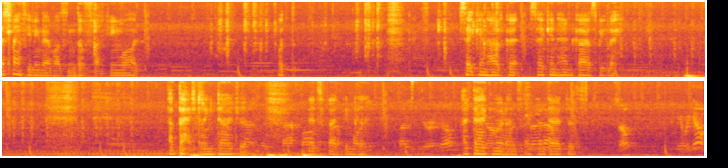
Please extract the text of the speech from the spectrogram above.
Was feeling that was in the fucking wall. What the? Second hand, ca- second hand cars be like a battering turtle. That's fucking good. About a year ago. Attack mode on fucking turtles. So, here we go.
